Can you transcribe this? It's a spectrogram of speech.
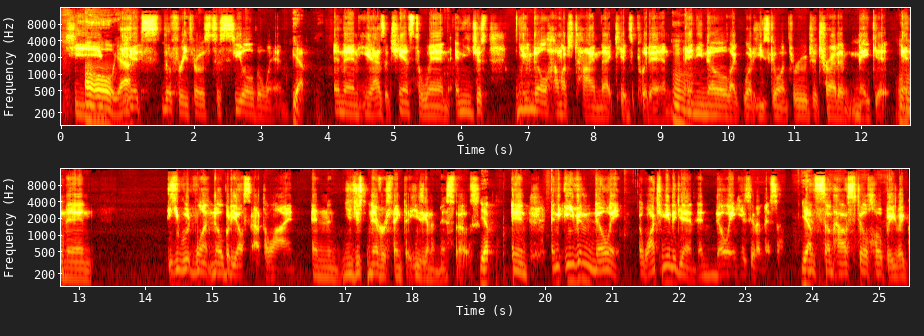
he oh, yeah. hits the free throws to seal the win. Yeah and then he has a chance to win and you just you know how much time that kid's put in mm-hmm. and you know like what he's going through to try to make it mm-hmm. and then you would want nobody else at the line and you just never think that he's going to miss those yep and and even knowing watching it again and knowing he's going to miss them Yep. and somehow still hoping, like,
